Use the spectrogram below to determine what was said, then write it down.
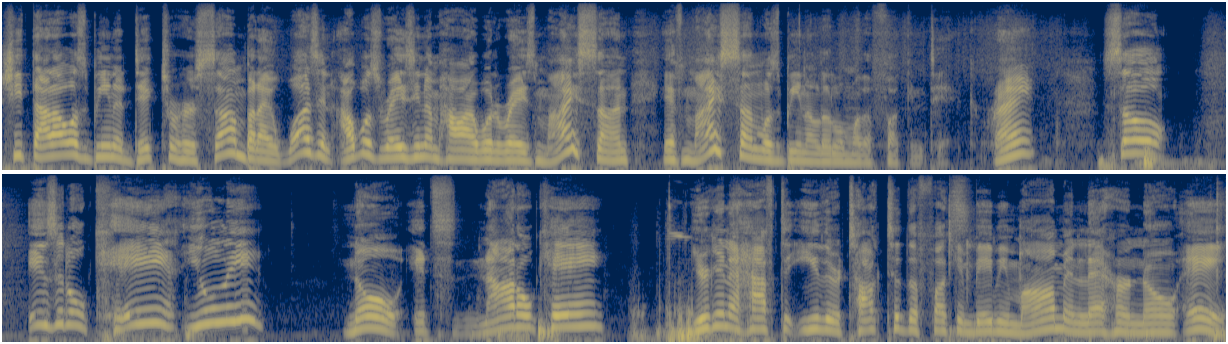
she thought I was being a dick to her son, but I wasn't. I was raising him how I would raise my son if my son was being a little motherfucking dick, right? So, is it okay, Yuli? No, it's not okay. You're gonna have to either talk to the fucking baby mom and let her know, hey,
